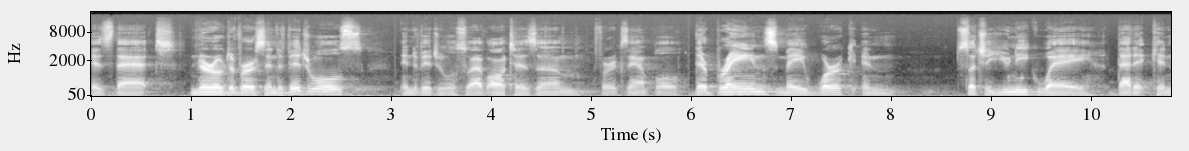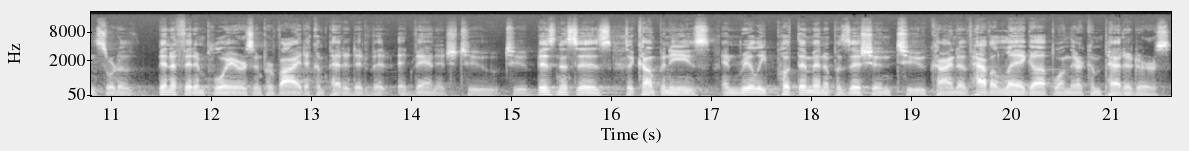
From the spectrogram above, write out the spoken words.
is that neurodiverse individuals, individuals who have autism, for example, their brains may work in such a unique way that it can sort of benefit employers and provide a competitive advantage to, to businesses, to companies, and really put them in a position to kind of have a leg up on their competitors.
